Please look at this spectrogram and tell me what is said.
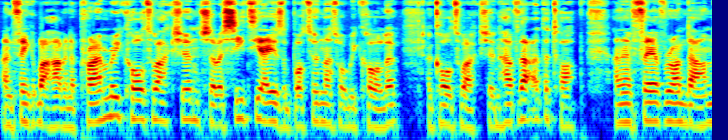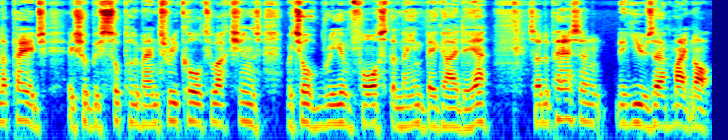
and think about having a primary call to action. So a CTA is a button, that's what we call it, a call to action. Have that at the top, and then further on down the page, it should be supplementary call to actions, which will reinforce the main big idea. So the person, the user, might not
